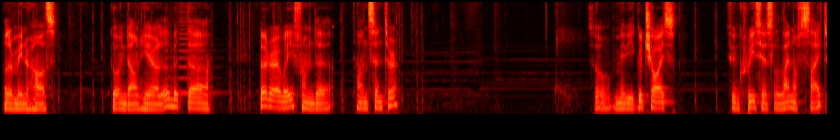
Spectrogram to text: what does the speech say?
Another manor house going down here a little bit uh, further away from the town center. So maybe a good choice to increase his line of sight.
